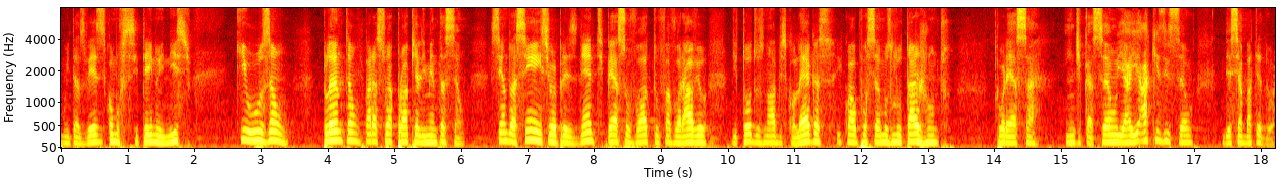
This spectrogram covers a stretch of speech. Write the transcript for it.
muitas vezes, como citei no início, que usam, plantam para a sua própria alimentação. Sendo assim, senhor presidente, peço o voto favorável de todos os nobres colegas e qual possamos lutar junto por essa indicação e a aquisição desse abatedor.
